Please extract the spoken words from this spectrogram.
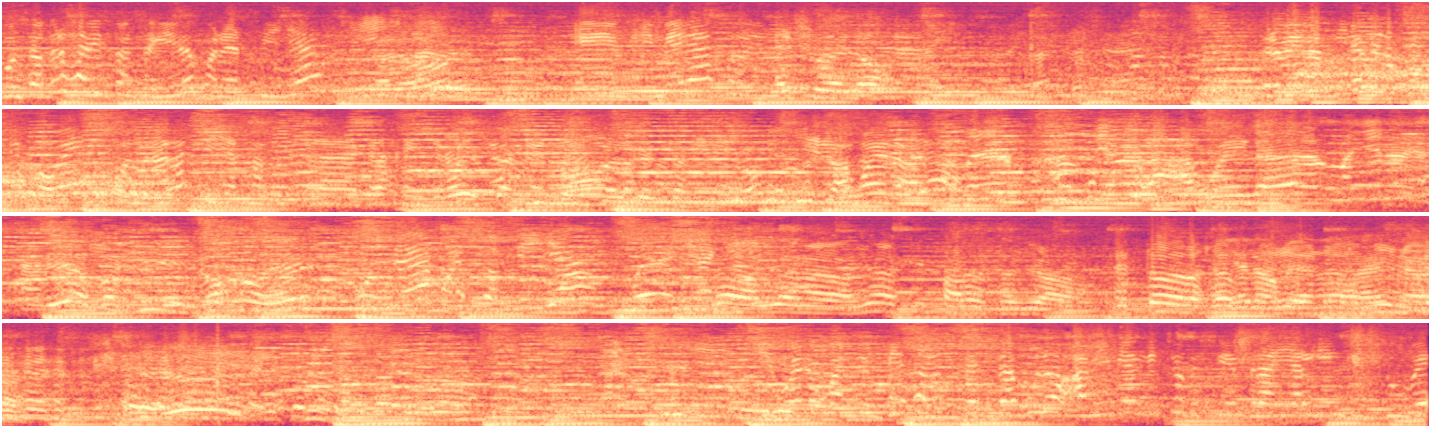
¿Vosotros habéis conseguido poner sillas? ¿En primeras o en El suelo. Pero me imagino No, yo no, yo aquí para eso yo. Es todo lo que no, a mí Y bueno, cuando empieza el espectáculo, a mí me han dicho que siempre hay alguien que sube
